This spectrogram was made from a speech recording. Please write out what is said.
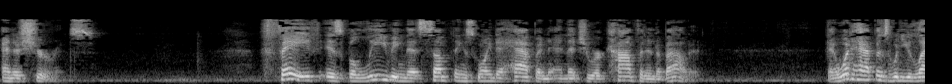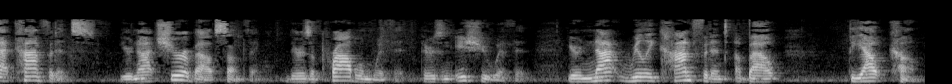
and assurance. Faith is believing that something's going to happen and that you are confident about it. And what happens when you lack confidence? You're not sure about something. There's a problem with it. There's an issue with it. You're not really confident about the outcome.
